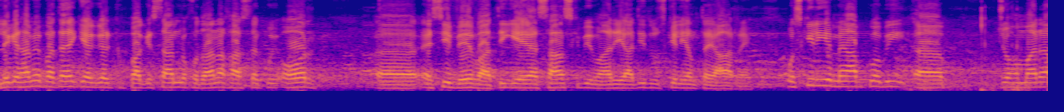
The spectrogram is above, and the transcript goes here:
लेकिन हमें पता है कि अगर पाकिस्तान में खुदा न खास्ता कोई और अ, ऐसी वेव आती है या सांस की बीमारी आती है तो उसके लिए हम तैयार रहें। उसके लिए मैं आपको अभी अ, जो हमारा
